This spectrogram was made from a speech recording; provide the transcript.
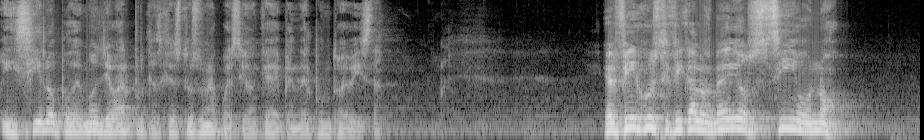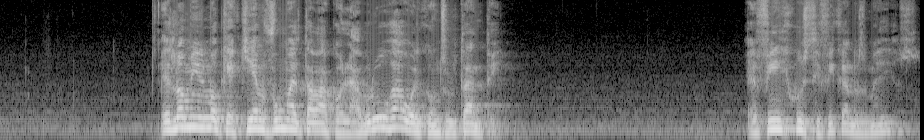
y sí lo podemos llevar, porque es que esto es una cuestión que depende del punto de vista. ¿El fin justifica los medios, sí o no? Es lo mismo que quién fuma el tabaco, la bruja o el consultante. ¿El fin justifica los medios?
